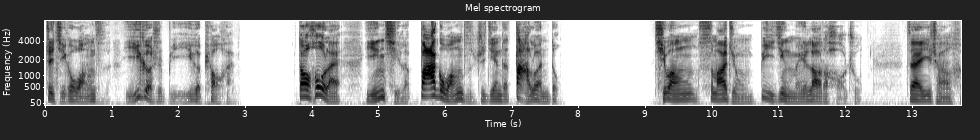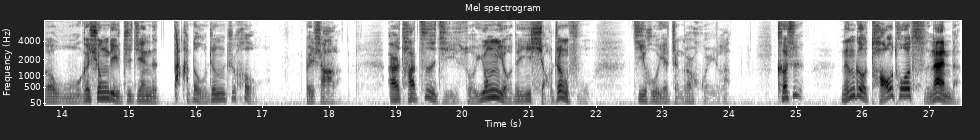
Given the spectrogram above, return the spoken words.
这几个王子，一个是比一个剽悍。到后来引起了八个王子之间的大乱斗。齐王司马囧毕竟没落到好处，在一场和五个兄弟之间的大斗争之后被杀了，而他自己所拥有的一小政府几乎也整个毁了。可是。能够逃脱此难的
